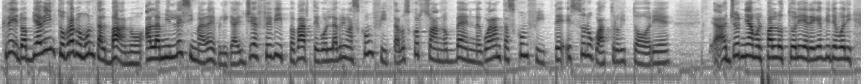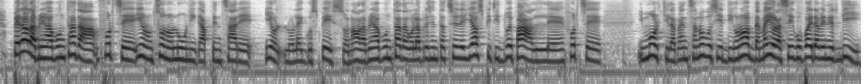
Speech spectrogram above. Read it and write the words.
credo abbia vinto proprio Montalbano alla millesima replica. Il GF VIP parte con la prima sconfitta, lo scorso anno ben 40 sconfitte e solo 4 vittorie. Aggiorniamo il pallottoliere, che vi devo dire? Però la prima puntata, forse io non sono l'unica a pensare, io lo leggo spesso, no? La prima puntata con la presentazione degli ospiti, due palle, forse in molti la pensano così e dicono vabbè ma io la seguo poi da venerdì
